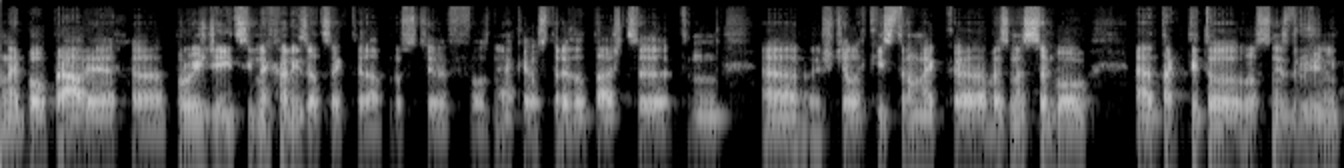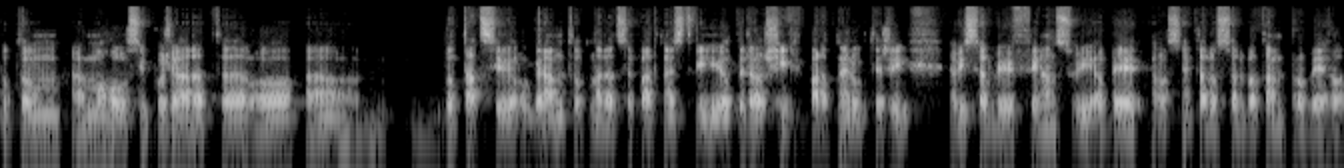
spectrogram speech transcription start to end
nebo právě projíždějící mechanizace, která prostě v nějaké ostré zatážce ten ještě lehký stromek vezme s sebou, tak tyto vlastně združení potom mohou si požádat o dotaci, o grant od nadace partnerství i od dalších partnerů, kteří výsadby financují, aby vlastně ta dosadba tam proběhla.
